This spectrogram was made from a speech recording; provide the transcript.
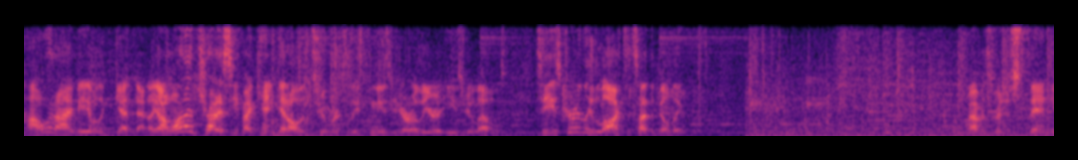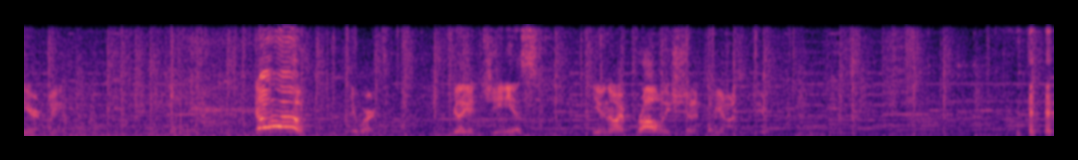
How would I be able to get that? Like, I want to try to see if I can't get all the tumors, at least in these earlier, easier levels. See, he's currently locked inside the building. What happens if I just stand here and wait? Go! It worked. I feel like a genius, even though I probably shouldn't, to be honest with you.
